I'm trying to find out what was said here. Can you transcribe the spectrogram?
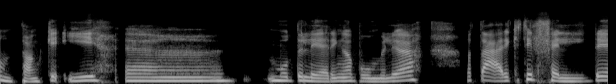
omtanke i eh, modellering av bomiljø. At det er ikke tilfeldig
